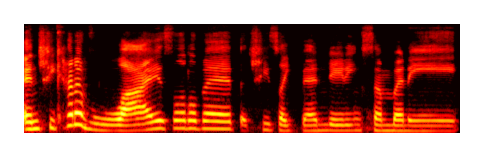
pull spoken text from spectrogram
and she kind of lies a little bit that she's like been dating somebody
